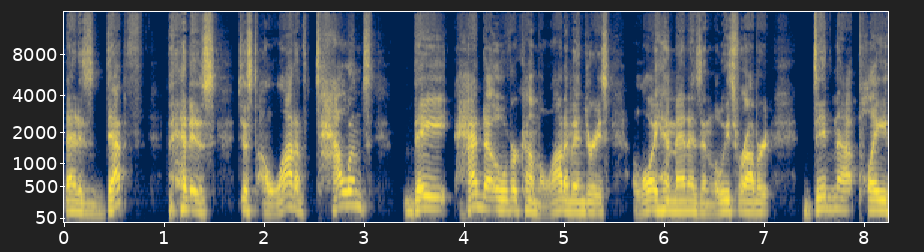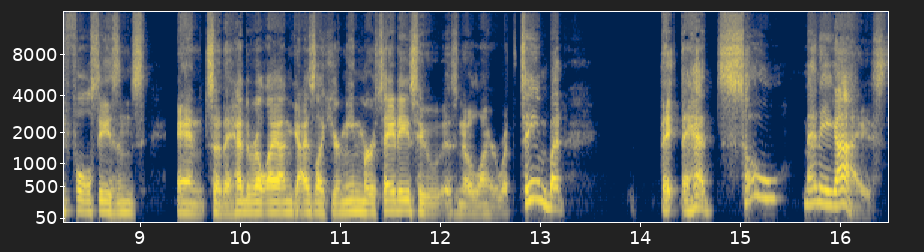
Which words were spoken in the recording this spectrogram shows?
That is depth. That is just a lot of talent they had to overcome a lot of injuries. Eloy Jimenez and Luis Robert did not play full seasons. And so they had to rely on guys like Yermin Mercedes, who is no longer with the team, but they, they had so many guys.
